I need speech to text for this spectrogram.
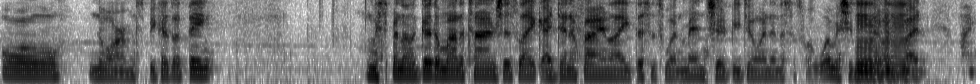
all norms. Because I think we spend a good amount of time just like identifying like this is what men should be doing and this is what women should be doing. Mhm. But like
